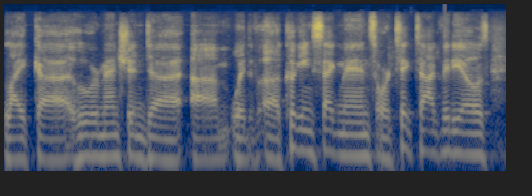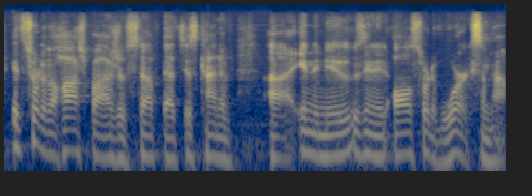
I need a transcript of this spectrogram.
like uh, Hoover mentioned uh, um, with uh, cooking segments or TikTok videos. It's sort of a hodgepodge of stuff that's just kind of uh, in the news and it all sort of works somehow.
